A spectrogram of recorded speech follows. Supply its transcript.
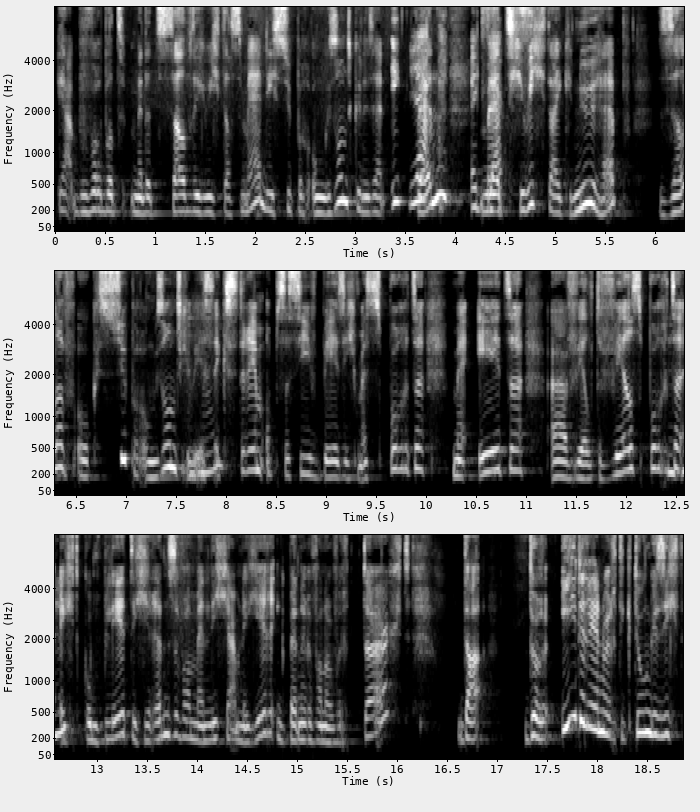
ja, bijvoorbeeld met hetzelfde gewicht als mij, die super ongezond kunnen zijn. Ik Ja, ben met het gewicht dat ik nu heb, zelf ook super ongezond geweest. Mhm. Extreem obsessief bezig met sporten, met eten, eh, veel te veel sporten, Mhm. echt compleet de grenzen van mijn lichaam negeren. Ik ben ervan overtuigd dat door iedereen werd ik toen gezicht,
